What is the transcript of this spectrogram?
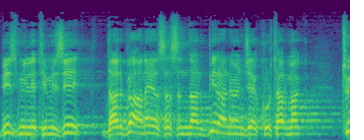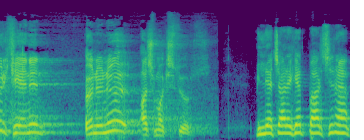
Biz milletimizi darbe anayasasından bir an önce kurtarmak, Türkiye'nin önünü açmak istiyoruz. Milliyetçi Hareket Partisi'ne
